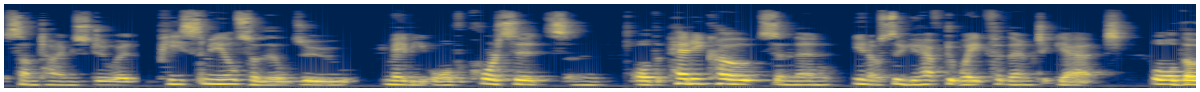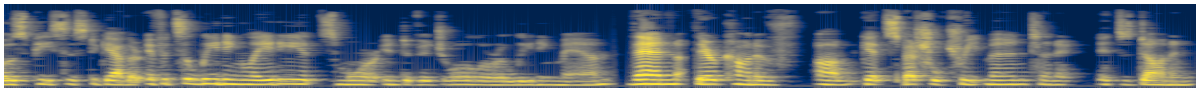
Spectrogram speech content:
sometimes do it piecemeal. So they'll do maybe all the corsets and all the petticoats. And then, you know, so you have to wait for them to get all those pieces together. If it's a leading lady, it's more individual or a leading man. Then they're kind of um, get special treatment and it, it's done in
